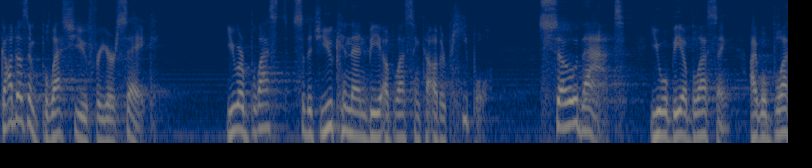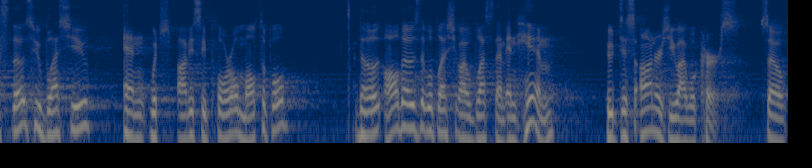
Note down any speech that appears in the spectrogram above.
God doesn't bless you for your sake. You are blessed so that you can then be a blessing to other people. So that you will be a blessing. I will bless those who bless you, and which obviously plural, multiple. Those, all those that will bless you, I will bless them. And him who dishonors you, I will curse. So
